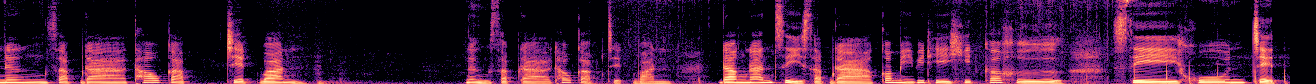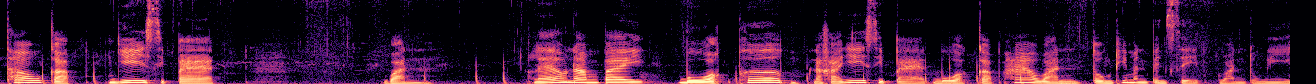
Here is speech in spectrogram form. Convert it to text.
1 สัปดาห์เท่ากับ 7 วัน 1 สัปดาห์เท่ากับ 7 วัน ดังนั้น 4 สัปดาห์ก็มีวิธีคิดก็คือ4คูณ7เท่ากับ 28 วัน แล้วนำไปบวกเพิ่มนะคะ 28 บวกกับ 5 วันตรงที่มันเป็นเศษวันตรงนี้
